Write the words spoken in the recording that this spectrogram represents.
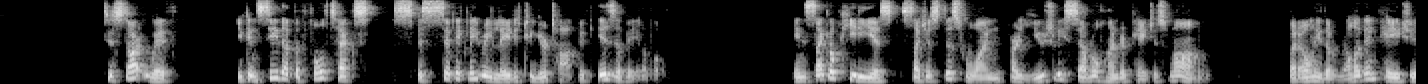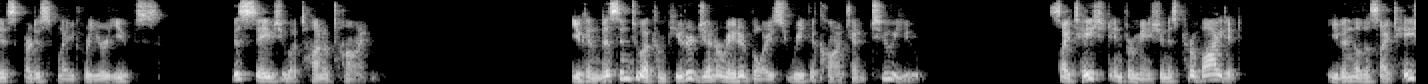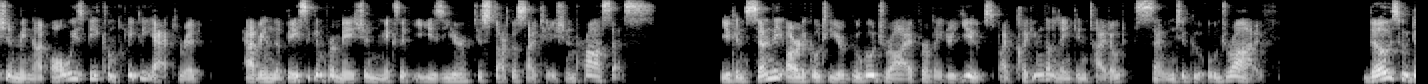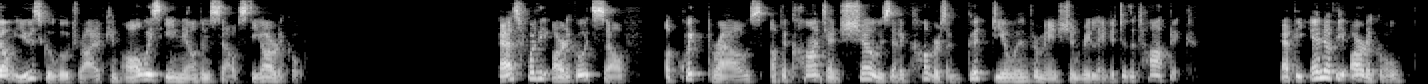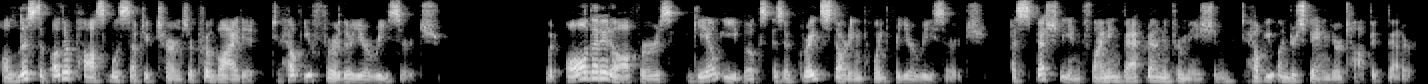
To start with, you can see that the full text specifically related to your topic is available. Encyclopedias such as this one are usually several hundred pages long, but only the relevant pages are displayed for your use. This saves you a ton of time. You can listen to a computer-generated voice read the content to you. Citation information is provided. Even though the citation may not always be completely accurate, Having the basic information makes it easier to start the citation process. You can send the article to your Google Drive for later use by clicking the link entitled Send to Google Drive. Those who don't use Google Drive can always email themselves the article. As for the article itself, a quick browse of the content shows that it covers a good deal of information related to the topic. At the end of the article, a list of other possible subject terms are provided to help you further your research. With all that it offers, Gale eBooks is a great starting point for your research, especially in finding background information to help you understand your topic better.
